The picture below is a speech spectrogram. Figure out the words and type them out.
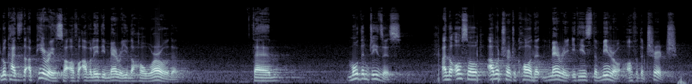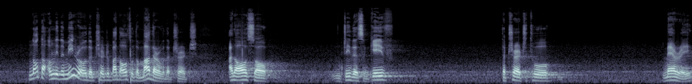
look at the appearance of Our Lady Mary in the whole world. Then, more than Jesus. And also, our church called Mary, it is the mirror of the church. Not only the mirror of the church, but also the mother of the church. And also, Jesus gave the church to Mary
